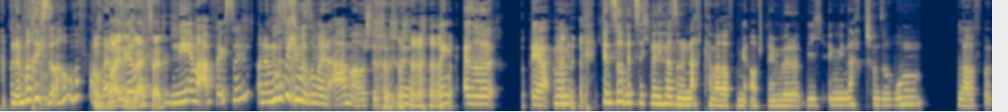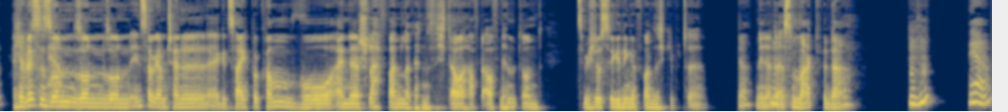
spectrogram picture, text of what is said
und dann wache ich so auf und auf beide ich- gleichzeitig. Nee, immer abwechselnd und dann muss ich immer so meinen Arm ausschütteln. Und also ja, man, ich finde es so witzig, wenn ich mal so eine Nachtkamera von mir aufstellen würde, wie ich irgendwie nachts schon so rumlaufe. Ich habe letztens so Ja. einen so einen so einen Instagram-Channel äh, gezeigt bekommen, wo eine Schlafwandlerin sich dauerhaft aufnimmt und ziemlich lustige Dinge von sich gibt. Äh, ja, Lena, Hm. da ist ein Markt für da. Mhm. Ja.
